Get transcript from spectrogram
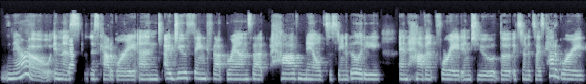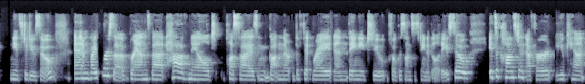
narrow in this yeah. in this category. And i do think that brands that have nailed sustainability and haven't forayed into the extended size category needs to do so. And yeah. vice versa brands that have nailed plus size and gotten their, the fit right and they need to focus on sustainability. So it's a constant effort. You can't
